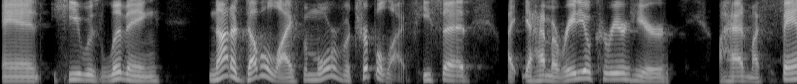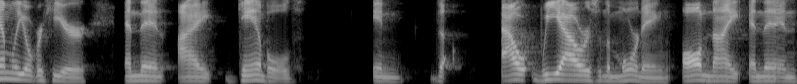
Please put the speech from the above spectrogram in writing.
and he was living not a double life, but more of a triple life. He said, I, I had my radio career here, I had my family over here, and then I gambled in the out wee hours in the morning all night, and then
